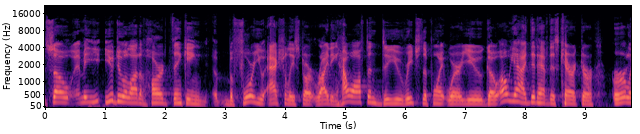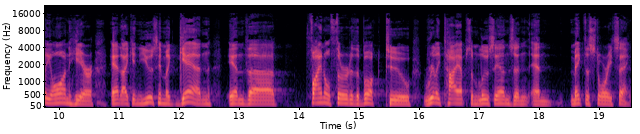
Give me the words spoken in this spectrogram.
So, I mean, you, do a lot of hard thinking uh, before you actually start writing. How often do you reach the point where you go, oh, yeah, I did have this character early on here, and I can use him again in the final third of the book to really tie up some loose ends and, and make the story sing?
